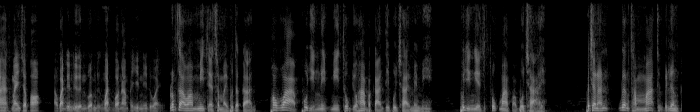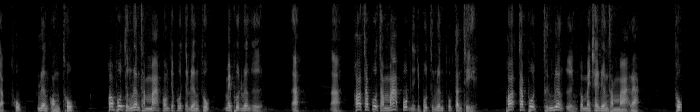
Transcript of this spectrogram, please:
มากไม่เฉพาะอ่า วัดอื่นๆ รวมถึงวัดบ่อน้ำพระอินทร์นี้ด้วยหลวงตาว่ามีแต่สมัยพุทธกาลเพราะว่าผู้หญิงนี่มีทุกข์อยู่ห้าประการที่ผู้ชายไม่มี ผู้หญิงเนี่ยจะทุกข์มากกว่าผู้ชาย เพราะฉะนั้นเรื่องธรรมะถึงเป็นเรื่องกับทุกข์เรื่องของทุกข์เพราะพูดถึงเรื่องธรรมะ ผมจะพูดแต่เรื่องทุกข์ไม่พูดเรื่องอื่นนะอ่าเพราะถ้าพูดธรรมะปุ๊บเนี่ยจะพูดถึงเรื่องทุกข์ทันที เพราะถ้าพูดถึงเรื่องอื่นก็ไม่ใช่เรื่องธรรมะแล้วทุก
